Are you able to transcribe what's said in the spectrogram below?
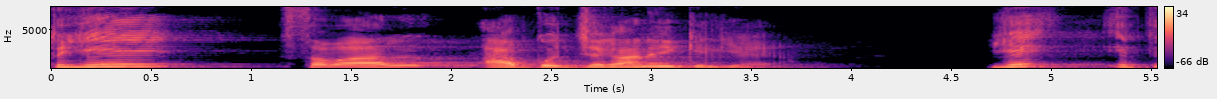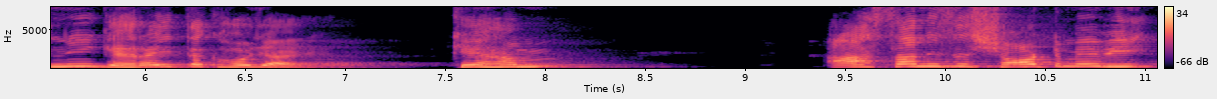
तो ये सवाल आपको जगाने के लिए है। ये इतनी गहराई तक हो जाए कि हम आसानी से शॉर्ट में भी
